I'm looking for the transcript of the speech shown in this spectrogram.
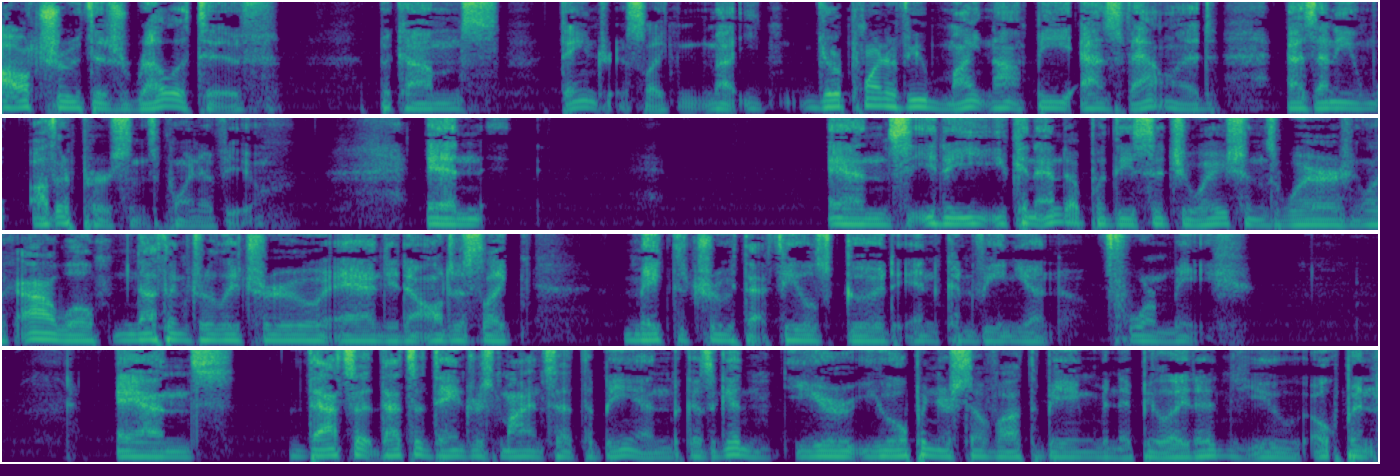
all truth is relative becomes dangerous. Like your point of view might not be as valid as any other person's point of view, and and you know you, can end up with these situations where like ah well nothing's really true, and you know I'll just like make the truth that feels good and convenient for me, and that's a that's a dangerous mindset to be in because again you you open yourself up to being manipulated. You open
